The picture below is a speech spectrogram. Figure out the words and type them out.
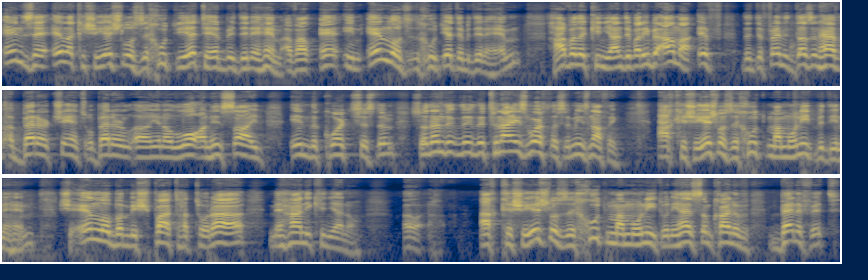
אין זה אלא כשיש לו זכות יתר בדיניהם, אבל אם אין לו זכות יתר בדיניהם, הווה לקניין דברים בעלמא. If the defendant doesn't have a better chance or better uh, you know, law on his side in the court system, so then the, the, the tanai is worthless, it means nothing. אך כשיש לו זכות ממונית בדיניהם, שאין לו במשפט התורה, מהני קניינו. אך כשיש לו זכות ממונית, when he has some kind of benefit,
